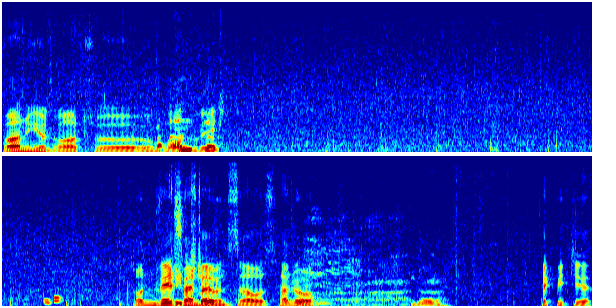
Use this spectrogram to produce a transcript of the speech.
Waren hier gerade äh, irgendwo auf dem Weg. Und ein Wildschwein bei uns zu Hause. Hallo. Lol. Weg mit dir.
